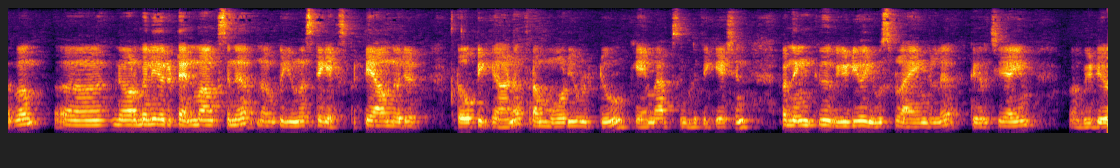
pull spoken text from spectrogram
അപ്പം നോർമലി ഒരു ടെൻ മാർക്സിന് നമുക്ക് യൂണിവേഴ്സിറ്റിക്ക് എക്സ്പെക്ട് ചെയ്യാവുന്ന ഒരു ടോപ്പിക്കാണ് from module two K map simplification അപ്പം നിങ്ങൾക്ക് വീഡിയോ യൂസ്ഫുൾ ആയെങ്കിൽ തീർച്ചയായും വീഡിയോ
